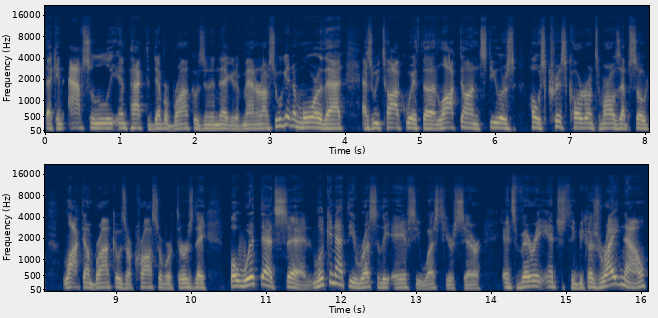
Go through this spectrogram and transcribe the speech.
that can absolutely impact the Denver Broncos in a negative manner. And obviously, we'll get into more of that as we talk with uh, Locked On Steelers host Chris Carter on tomorrow's episode, Locked On Broncos, our crossover Thursday. But with that said, looking at the rest of the AFC West here, Sayre, it's very interesting because right now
